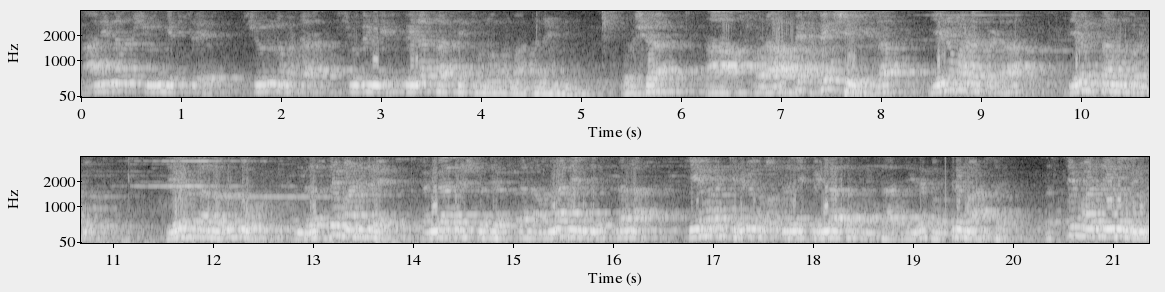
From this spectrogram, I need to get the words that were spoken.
ನಾನೇನಾದರೂ ಶಿವಂಗೆ ಇದ್ರೆ ಶಿವನ ಮಠ ಶಿವಗಂಗೆ ಕೈಲಾಸ ಆಗ್ತಿತ್ತು ಅನ್ನೋ ಒಂದು ಮಾತನ್ನ ಹೇಳಿ ಬಹುಶಃ, ಆ, ಅವರ ಅಪೇ- ಅಪೇಕ್ಷೆ ಇದೆಯಲ್ಲ ಏನು ಮಾಡಬೇಡ ಬೇಡ? ದೇವಸ್ಥಾನದವರೆಗೂ ದೇವಸ್ಥಾನವರೆಗೂ ಒಂದು ರಸ್ತೆ ಮಾಡಿದ್ರೆ ಗಂಗಾಧರೇಶ್ವರ ದೇವಸ್ಥಾನ, ಅಣ್ಣಾದೇವಿ ದೇವಸ್ಥಾನ ಕೇವಲ ಕೆಲವೇ ವರ್ಷಗಳಲ್ಲಿ ಕೈಲಾಸ ಆಗಲಿಕ್ಕೆ ಸಾಧ್ಯ ಇದೆ, ಭಕ್ತರು ಮಾಡ್ತಾರೆ. ರಸ್ತೆ ಮಾಡದೇ ಇರೋದ್ರಿಂದ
